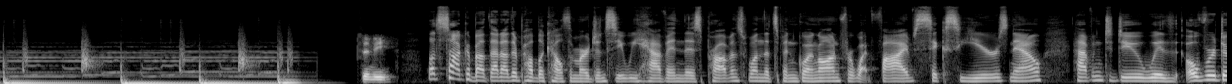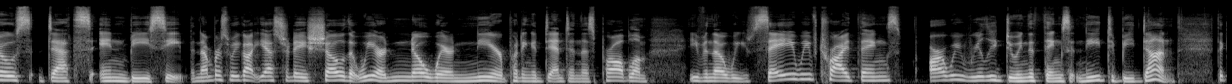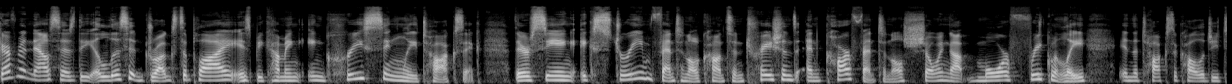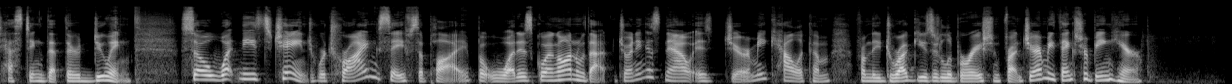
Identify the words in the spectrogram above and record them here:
Cindy. Let's talk about that other public health emergency we have in this province, one that's been going on for what, five, six years now, having to do with overdose deaths in BC. The numbers we got yesterday show that we are nowhere near putting a dent in this problem, even though we say we've tried things are we really doing the things that need to be done? The government now says the illicit drug supply is becoming increasingly toxic. They're seeing extreme fentanyl concentrations and carfentanil showing up more frequently in the toxicology testing that they're doing. So, what needs to change? We're trying safe supply, but what is going on with that? Joining us now is Jeremy Kalicum from the Drug User Liberation Front. Jeremy, thanks for being here.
